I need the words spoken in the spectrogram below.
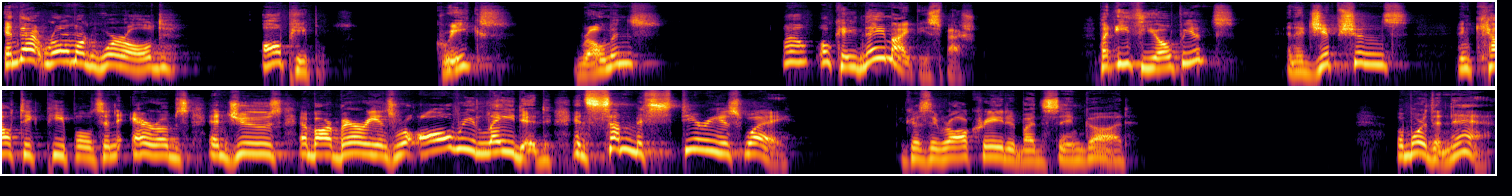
In that Roman world, all peoples, Greeks, Romans, well, okay, they might be special. But Ethiopians and Egyptians and Celtic peoples and Arabs and Jews and barbarians were all related in some mysterious way because they were all created by the same God. But more than that,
